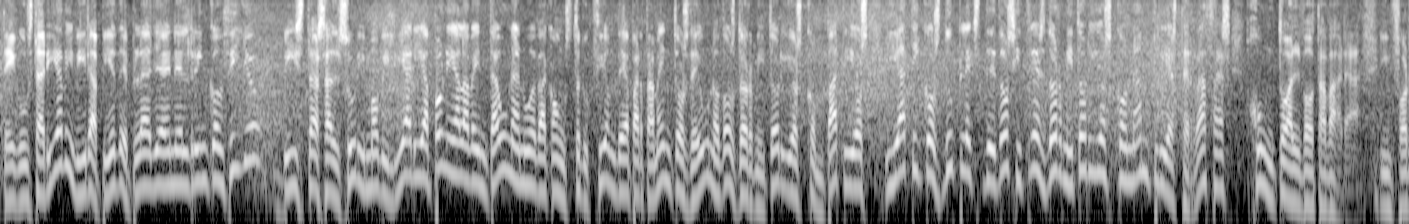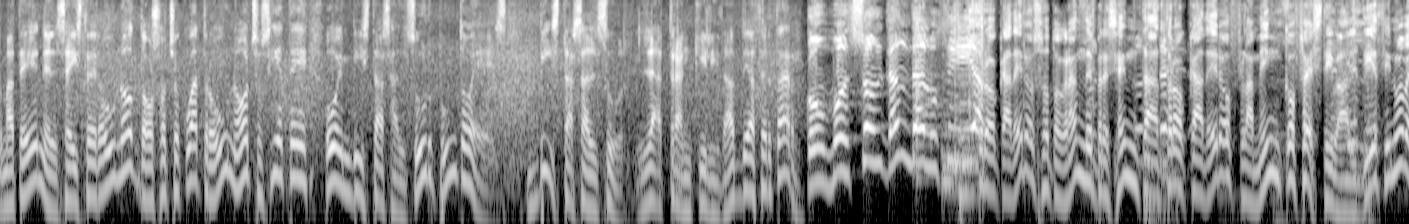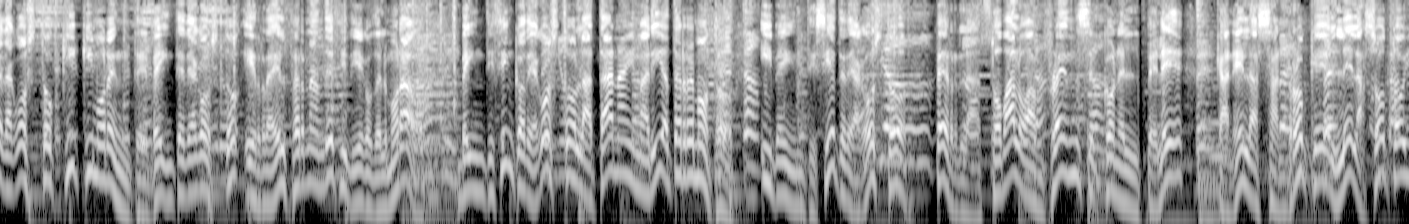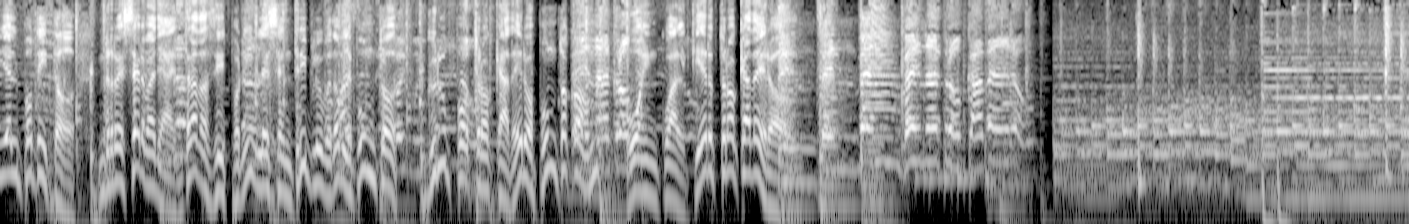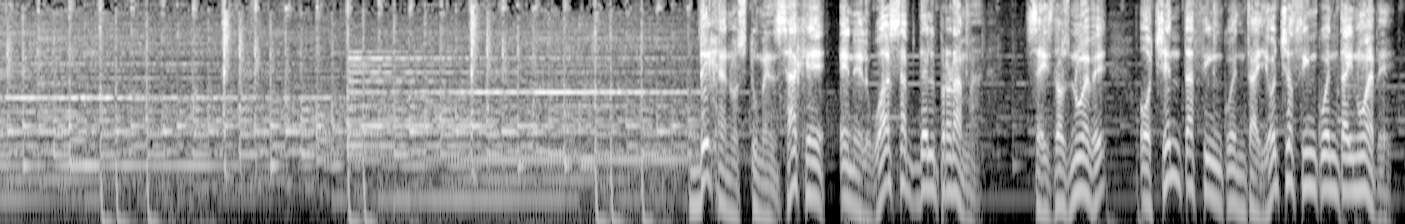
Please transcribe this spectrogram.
¿Te gustaría vivir a pie de playa en el Rinconcillo? Vistas al Sur Inmobiliaria pone a la venta una nueva construcción de apartamentos de uno o dos dormitorios con patios y áticos dúplex de dos y tres dormitorios con amplias terrazas junto al Botavara. Infórmate en el 601-284-187 o en vistasalsur.es. Vistas al Sur, la tranquilidad de acertar. Como el sol de Andalucía. Trocadero Sotogrande presenta Trocadero Flamenco Festival. 19 de agosto, Kiki Morente. 20 de agosto, Israel Fernández y Diego del Morao. 25 de agosto, Latana y María Terremoto. Y 27 de agosto, Perla, Tobalo and Friends con el Pelé, Canela San Roque, Lela Soto y el Potito. Reserva ya entradas disponibles en www.grupotrocadero.com o en cualquier trocadero. Ven, ven, ven a Trocadero. Déjanos tu mensaje en el WhatsApp del programa 629 80 58 59.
